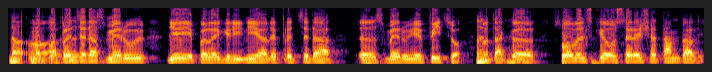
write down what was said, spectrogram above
No, no, a predseda Smeru nie je Pelegrini, ale predseda e, Smeru je Fico. No tak e, slovenského Sereša tam dali.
